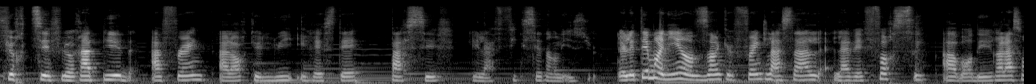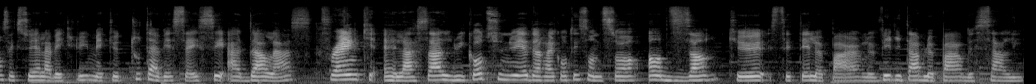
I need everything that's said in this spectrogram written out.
furtif, le rapide à Frank, alors que lui, il restait passif et la fixait dans les yeux. Elle a témoigné en disant que Frank Lassalle l'avait forcé à avoir des relations sexuelles avec lui, mais que tout avait cessé à Dallas. Frank Lassalle lui continuait de raconter son histoire en disant que c'était le père, le véritable père de Sally.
